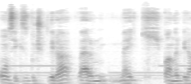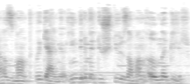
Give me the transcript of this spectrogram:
18,5 lira vermek bana biraz mantıklı gelmiyor. İndirime düştüğü zaman alınabilir.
